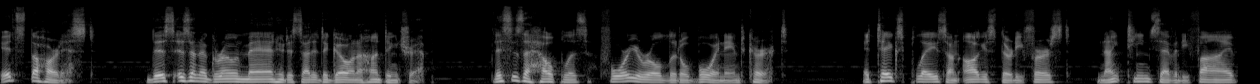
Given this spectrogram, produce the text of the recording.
It's the hardest. This isn't a grown man who decided to go on a hunting trip. This is a helpless, four year old little boy named Kurt. It takes place on August 31st, 1975,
